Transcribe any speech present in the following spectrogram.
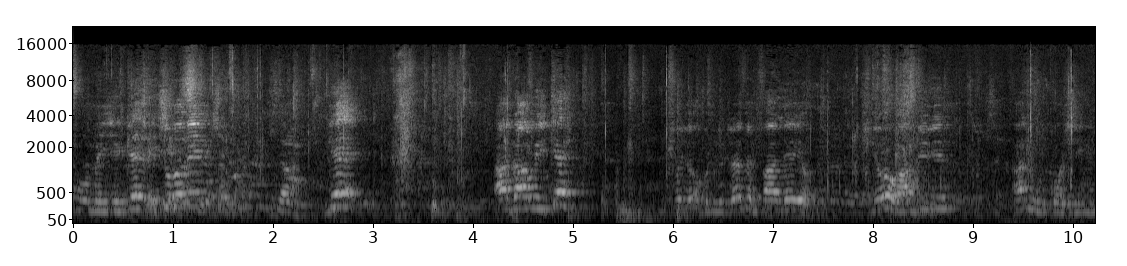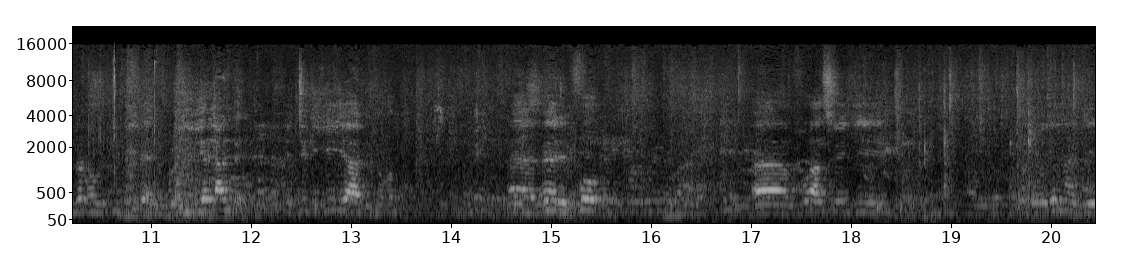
fún mi yìí gé ìṣòro ní gé àgbà wí gé olùdókòtò fà léyọ̀ yóò wá bíbí hannun ko shi ne zaba wuce da da ko shi ya dan da ciki yi ya da zuwa eh very fo eh fo asu ji ko yana ji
